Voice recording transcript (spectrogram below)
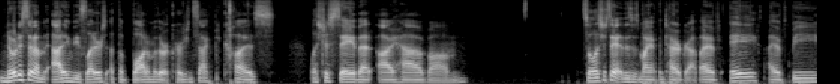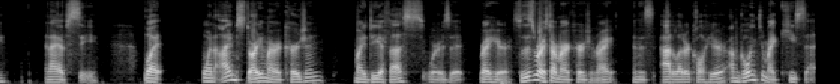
notice that I'm adding these letters at the bottom of the recursion stack because let's just say that I have. Um, so let's just say this is my entire graph. I have A, I have B, and I have C. But when I'm starting my recursion, my DFS, where is it? Right here. So this is where I start my recursion, right? In this add a letter call here, I'm going through my key set.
